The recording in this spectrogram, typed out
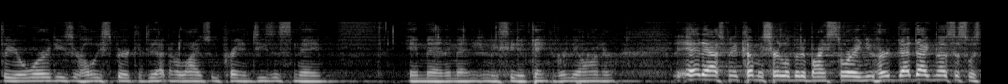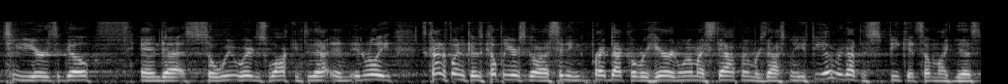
through your word. Use your Holy Spirit to do that in our lives. We pray in Jesus' name. Amen. Amen. You can be seated. Thank you for the honor. Ed asked me to come and share a little bit of my story, and you heard that diagnosis was two years ago. And uh, so we were just walking through that. And, and really, it's kind of funny because a couple years ago, I was sitting right back over here, and one of my staff members asked me, if you ever got to speak at something like this,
